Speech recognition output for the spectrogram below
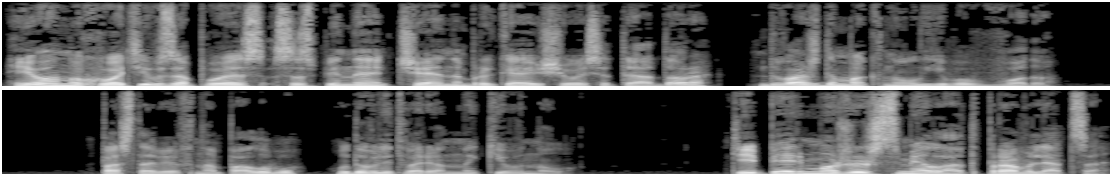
И он, ухватив за пояс со спины отчаянно брыкающегося Теодора, дважды макнул его в воду. Поставив на палубу, удовлетворенно кивнул. «Теперь можешь смело отправляться».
